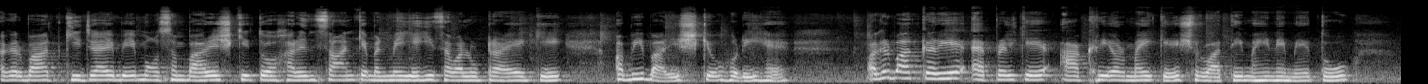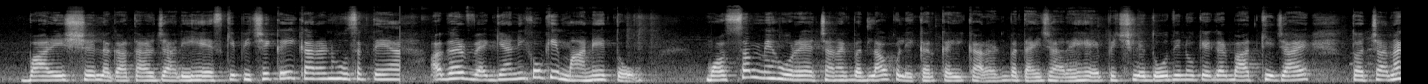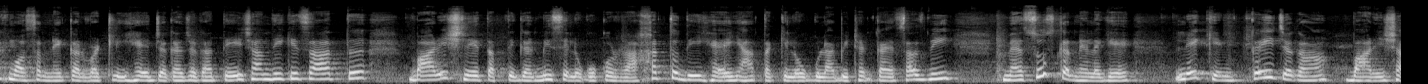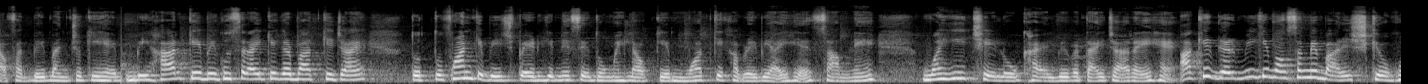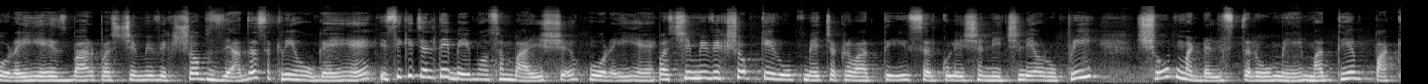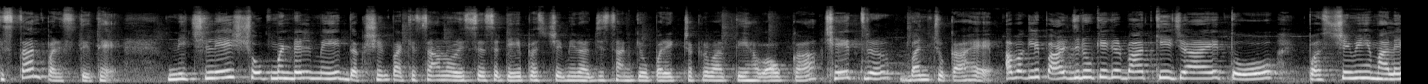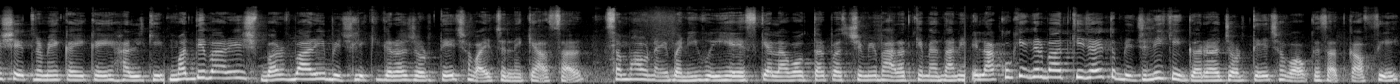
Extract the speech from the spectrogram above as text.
अगर बात की जाए बेमौसम बारिश की तो हर इंसान के मन में यही सवाल उठ रहा है कि अभी बारिश क्यों हो रही है? अगर बात करें अप्रैल के आखिरी और मई के शुरुआती महीने में तो बारिश लगातार जारी है। इसके पीछे कई कारण हो सकते हैं। अगर वैज्ञानिकों की माने तो मौसम में हो रहे अचानक बदलाव को लेकर कई कारण बताए जा रहे हैं। पिछले दो दिनों की अगर बात की जाए तो अचानक मौसम ने करवट ली है। जगह जगह तेज आंधी के साथ बारिश ने तपती गर्मी से लोगों को राहत तो दी है। यहाँ तक कि लोग गुलाबी ठंड का एहसास भी महसूस करने लगे। लेकिन कई जगह बारिश आफत भी बन चुकी है। बिहार के बेगूसराय की अगर बात की जाए तो तूफ़ान के बीच पेड़ गिरने से दो महिलाओं के मौत की खबरें भी आई है। सामने वहीं छह लोग घायल भी बताए जा रहे हैं। आखिर गर्मी के मौसम में बारिश क्यों हो रही है? इस बार पश्चिमी विक्षोभ ज़्यादा सक्रिय हो गए हैं। इसी के चलते बेमौसम बारिश हो रही है। पश्चिमी विक्षोभ के रूप में चक्रवाती सर्कुलेशन निचले और ऊपरी शोभ मंडल स्तरों में मध्य पाकिस्तान पर स्थित है। निचले शोभ मंडल में दक्षिण पाकिस्तान और इससे सटे पश्चिमी राजस्थान के ऊपर एक चक्रवाती हवाओं का क्षेत्र बन चुका है। अब अगले पाँच दिनों की अगर बात की जाए तो पश्चिमी हिमालय क्षेत्र में कई कई हल्की मध्य बारिश, बर्फबारी, बिजली की गरज और तेज हवाएँ चलने के आसार संभावनाएँ बनी हुई है। इसके अलावा उत्तर पश्चिमी भारत के मैदानी इलाकों की अगर बात की जाए तो बिजली की गरज और तेज हवाओं के साथ काफ़ी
